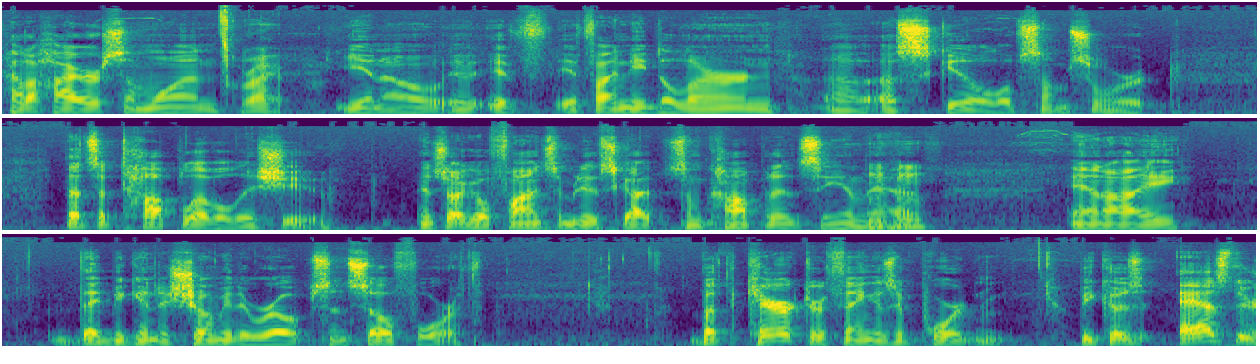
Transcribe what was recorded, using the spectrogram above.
how to hire someone Right. you know if if, if i need to learn uh, a skill of some sort that's a top level issue. And so i go find somebody that's got some competency in that and i they begin to show me the ropes and so forth. But the character thing is important because as they're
